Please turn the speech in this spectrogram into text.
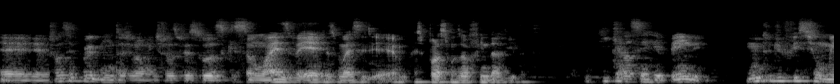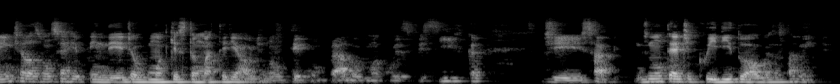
É, se você pergunta geralmente para as pessoas que são mais velhas, mais, é, mais próximas ao fim da vida, o que, que elas se arrependem, muito dificilmente elas vão se arrepender de alguma questão material, de não ter comprado alguma coisa específica, de, sabe, de não ter adquirido algo exatamente.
